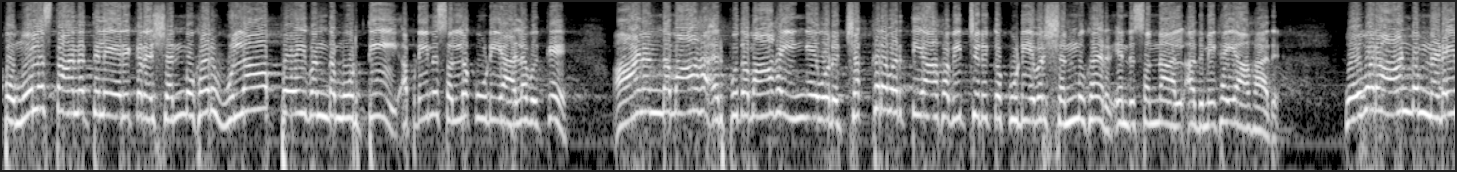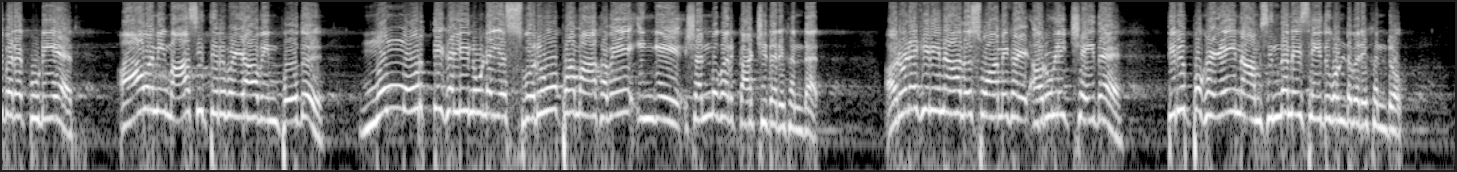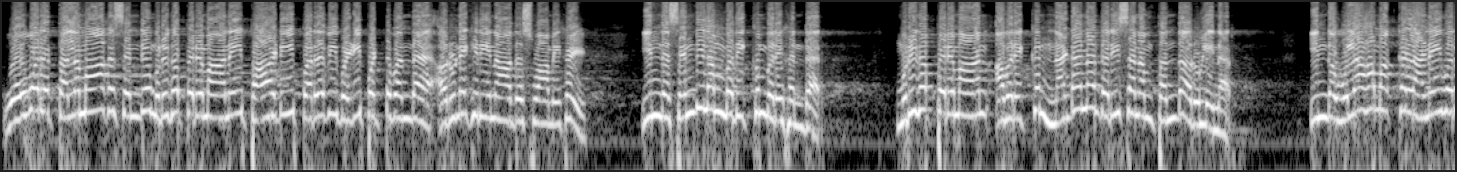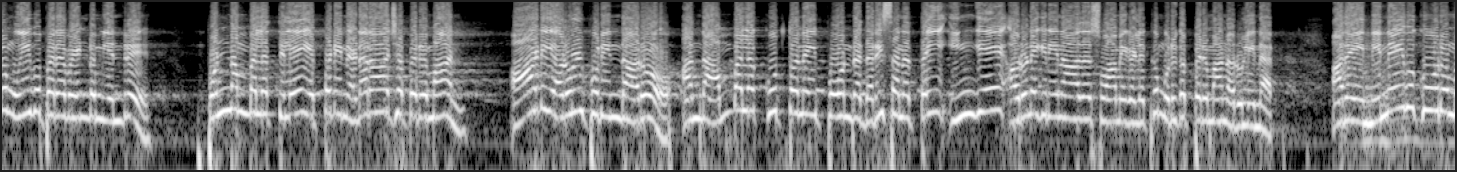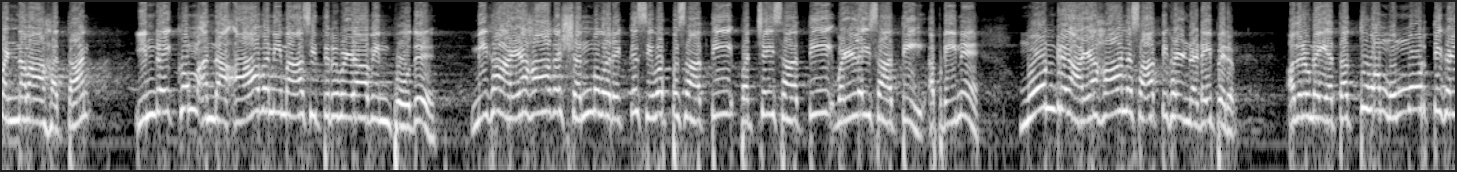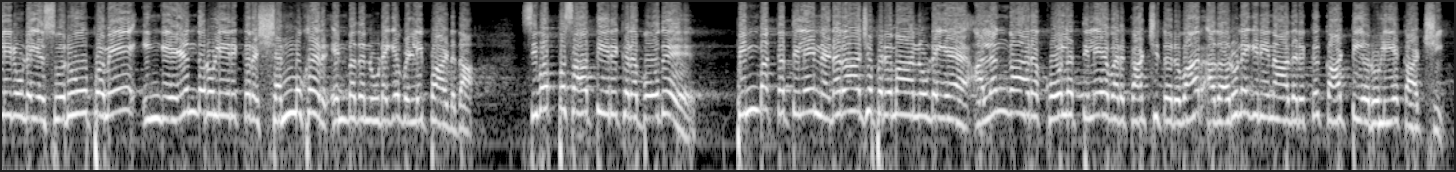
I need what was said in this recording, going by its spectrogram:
அப்போ மூலஸ்தானத்திலே இருக்கிற சண்முகர் உலா போய் வந்த மூர்த்தி அப்படின்னு சொல்லக்கூடிய அளவுக்கு ஆனந்தமாக அற்புதமாக இங்கே ஒரு சக்கரவர்த்தியாக வீற்றிருக்கக்கூடியவர் சண்முகர் என்று சொன்னால் அது மிகையாகாது. ஒவ்வொரு ஆண்டும் நடைபெறக்கூடிய ஆவணி மாசி திருவிழாவின் போது மும்மூர்த்திகளினுடைய ஸ்வரூபமாகவே இங்கே சண்முகர் காட்சி தருகின்றார். அருணகிரிநாத சுவாமிகள் அருளி செய்த திருப்புகழை நாம் சிந்தனை செய்து கொண்டு வருகின்றோம். ஒவ்வொரு தலமாக சென்று முருகப்பெருமானை பாடி பரவி வழிபட்டு வந்த அருணகிரிநாத சுவாமிகள் இந்த செந்திலம்பதிக்கும் வருகின்றார். முருகப்பெருமான் அவருக்கு நடன தரிசனம் தந்து அருளினார். இந்த உலக மக்கள் அனைவரும் ஓய்வு பெற வேண்டும் என்று பொன்னம்பலத்திலே எப்படி நடராஜ பெருமான் ஆடி அருள் புரிந்தாரோ அந்த அம்பல கூத்தனை போன்ற தரிசனத்தை இங்கே அருணகிரிநாத சுவாமிகளுக்கு முருகப்பெருமான் அருளினார். அதை நினைவு கூறும் வண்ணமாகத்தான் இன்றைக்கும் அந்த ஆவணி மாசி திருவிழாவின் போது மிக அழகாக சண்முகருக்கு சிவப்பு சாத்தி பச்சை சாத்தி வெள்ளை சாத்தி அப்படின்னு மூன்று அழகான சாத்திகள் நடைபெறும். அதனுடைய தத்துவம் மும்மூர்த்திகளினுடைய ஸ்வரூபமே இங்கு எழுந்தருளி இருக்கிற சண்முகர் என்பதனுடைய வெளிப்பாடுதான். சிவப்பு சாத்தி இருக்கிற போது பின்பக்கத்திலே நடராஜ பெருமானுடைய அலங்கார கோலத்திலே அவர் காட்சி தருவார். அது அருணகிரிநாதருக்கு காட்டி அருளிய காட்சி.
